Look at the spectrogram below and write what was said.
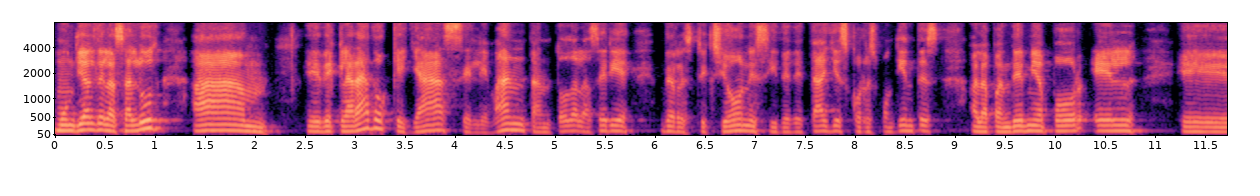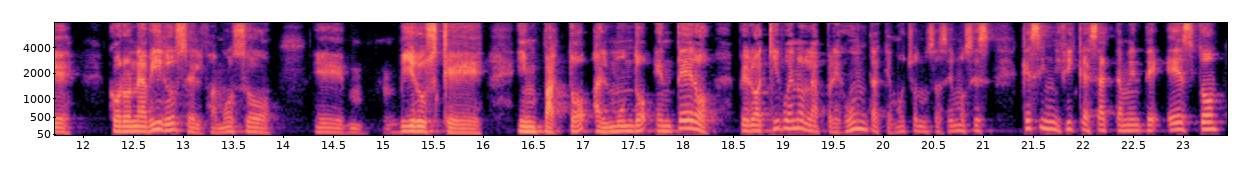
Mundial de la Salud ha eh, declarado que ya se levantan toda la serie de restricciones y de detalles correspondientes a la pandemia por el eh, coronavirus, el famoso eh, virus que impactó al mundo entero. Pero aquí, bueno, la pregunta que muchos nos hacemos es, ¿qué significa exactamente esto?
